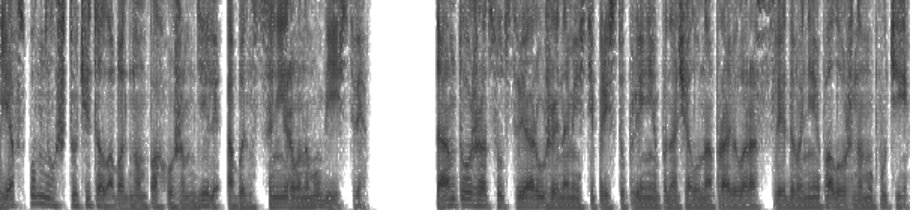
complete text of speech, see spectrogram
Я вспомнил, что читал об одном похожем деле об инсценированном убийстве. Там тоже отсутствие оружия на месте преступления поначалу направило расследование по ложному пути.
